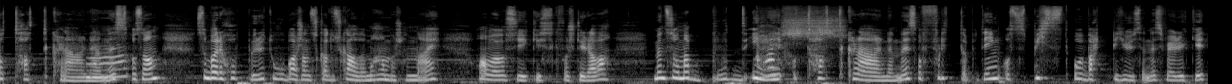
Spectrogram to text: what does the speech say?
og tatt klærne hennes og sånn. Som bare hopper ut, og hun bare sånn 'Skal du skade meg?' Han bare sånn 'Nei'. Og han var jo psykisk forstyrra, da. Men som har bodd inni og tatt klærne hennes og flytta på ting og spist og vært i huset hennes flere uker.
